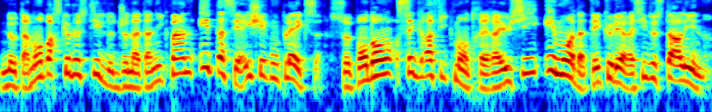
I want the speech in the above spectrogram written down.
notamment parce que le style de Jonathan Hickman est assez riche et complexe. Cependant, c'est graphiquement très réussi et moins daté que les récits de Starlin.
